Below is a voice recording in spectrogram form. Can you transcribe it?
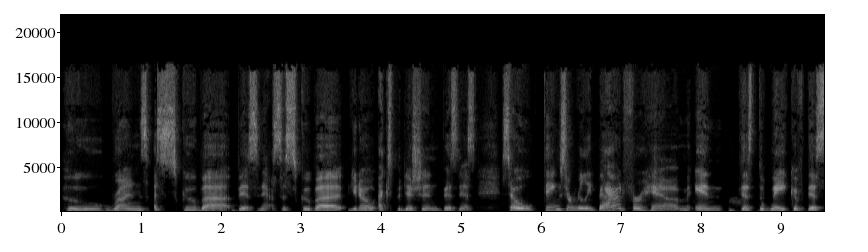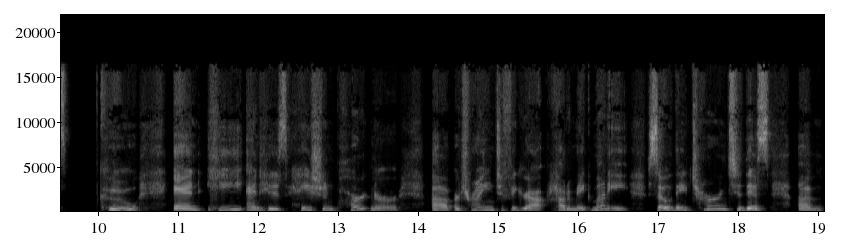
who runs a scuba business, a scuba, you know, expedition business. So things are really bad for him in this the wake of this coup and he and his haitian partner uh, are trying to figure out how to make money. So they turn to this um,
